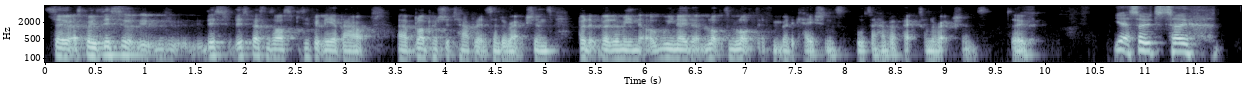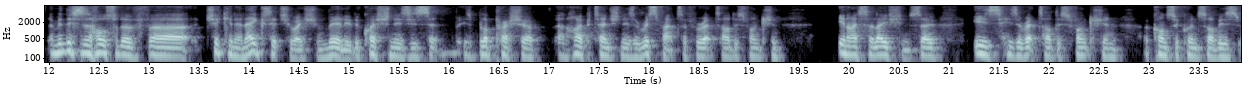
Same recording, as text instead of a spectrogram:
So I suppose this this this person's asked specifically about uh, blood pressure tablets and erections, but but I mean we know that lots and lots of different medications also have effects on erections. So yeah, so so I mean this is a whole sort of uh, chicken and egg situation really. The question is is is blood pressure and hypertension is a risk factor for erectile dysfunction in isolation. So is his erectile dysfunction a consequence of his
